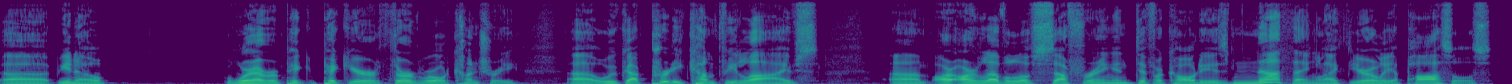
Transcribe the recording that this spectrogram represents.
uh, you know, wherever pick pick your third world country. Uh, we've got pretty comfy lives. Um, our our level of suffering and difficulty is nothing like the early apostles,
